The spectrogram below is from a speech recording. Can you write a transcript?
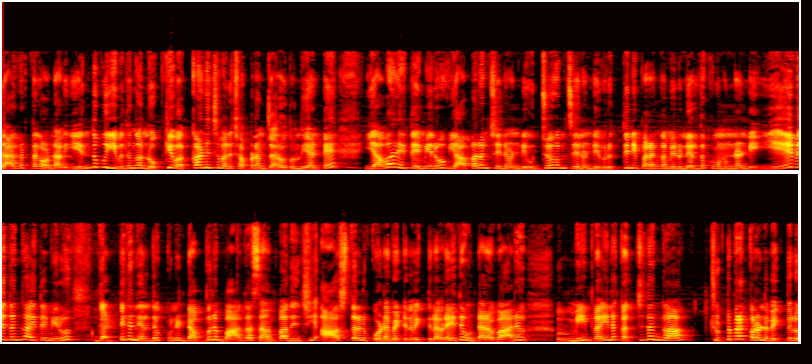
జాగ్రత్తగా ఉండాలి. ఎందుకు ఈ విధంగా నొక్కి వక్కాణించమని చెప్పడం జరుగుతుంది అంటే ఎవరైతే మీరు వ్యాపారం చేయనివ్వండి ఉద్యోగం చేయనివ్వండి వృత్తిని పరంగా మీరు నిలదొక్కుని ఉండండి ఏ విధంగా అయితే మీరు గట్టిగా నిలదొక్కుని డబ్బును బాగా సంపాదించి ఆస్తులను కూడబెట్టిన వ్యక్తులు ఎవరైతే ఉంటారో వారు మీ పైన ఖచ్చితంగా చుట్టుప్రక్కల ఉన్న వ్యక్తులు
